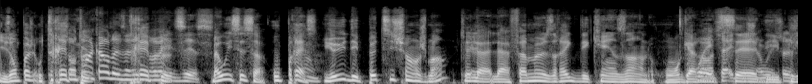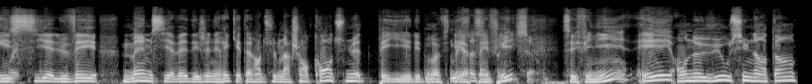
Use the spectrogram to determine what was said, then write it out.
Ils ont pas, ou très Ils sont peu, encore dans les années très peu. 90. Ben oui, c'est ça, ou presque. Ah. Il y a eu des petits changements. Tu sais, la, la fameuse règle des 15 ans, là, où on garantissait des ça, prix si élevés, même s'il y avait des génériques qui étaient rendus sur le marché, on continuait de payer les brevetés à plein prix. C'est fini. Et on a vu aussi une entente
